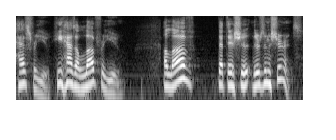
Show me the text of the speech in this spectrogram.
has for you. He has a love for you, a love that there's, there's an assurance.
